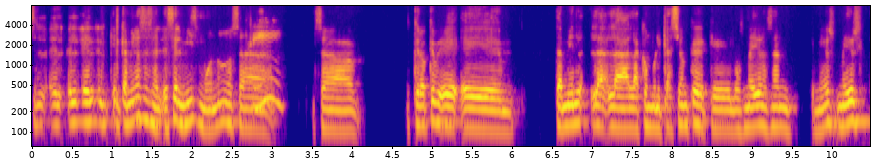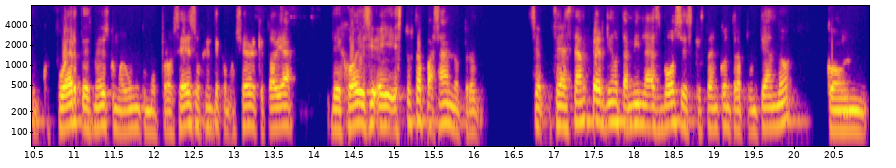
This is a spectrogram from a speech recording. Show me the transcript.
El, el, el, el, camino es el, es el mismo, ¿no? O sea, sí. o sea creo que eh, eh, también la, la, la, comunicación que, que, los medios han, medios, medios fuertes, medios como algún como proceso, gente como Sher, que todavía dejó de decir, hey, esto está pasando, pero se, se están perdiendo también las voces que están contrapunteando con,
